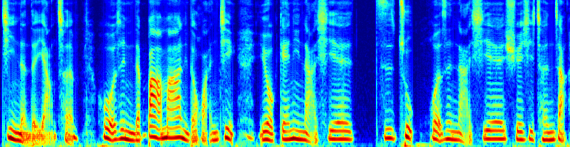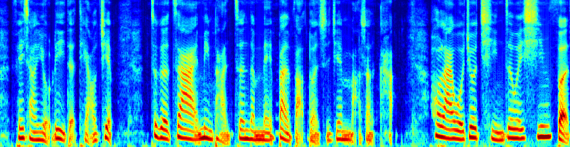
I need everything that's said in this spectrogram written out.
技能的养成，或者是你的爸妈、你的环境有给你哪些资助，或者是哪些学习成长非常有利的条件。这个在命盘真的没办法短时间马上看。后来我就请这位新粉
